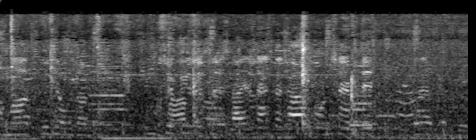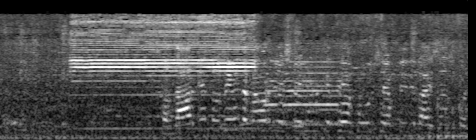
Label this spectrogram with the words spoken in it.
ਵੀ ਚਾਹੀਦਾ ਲਾਇਸੈਂਸ ਦੇ ਸਾਹ ਫੂਡ ਸੇਫਟੀ ਸਰਦਾਰ ਜੀ ਤੁਸੀਂ ਵੀ ਦਿਖਾਓ ਰਜਿਸਟ੍ਰੇਸ਼ਨ ਕਿੱਥੇ ਹੈ ਫੂਡ ਸੇਫਟੀ ਦੀ ਲਾਇਸੈਂਸ ਕੋਲ।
